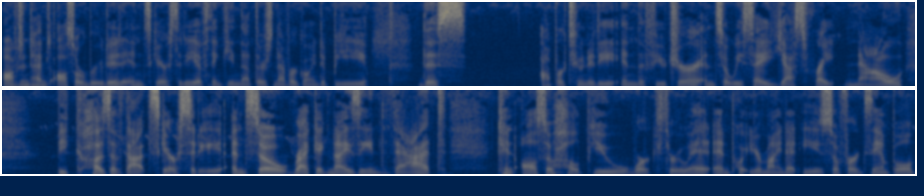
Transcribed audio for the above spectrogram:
oftentimes also rooted in scarcity of thinking that there's never going to be this opportunity in the future. And so we say yes right now because of that scarcity. And so recognizing that can also help you work through it and put your mind at ease. So, for example,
